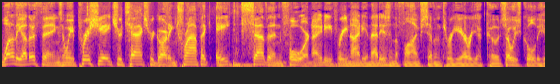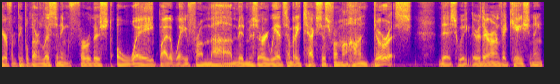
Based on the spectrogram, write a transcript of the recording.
One of the other things, and we appreciate your text regarding traffic, 874-9390, and that is in the 573 area code. It's always cool to hear from people that are listening furthest away, by the way, from uh, mid-Missouri. We had somebody text us from Honduras this week. They're there on vacationing,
